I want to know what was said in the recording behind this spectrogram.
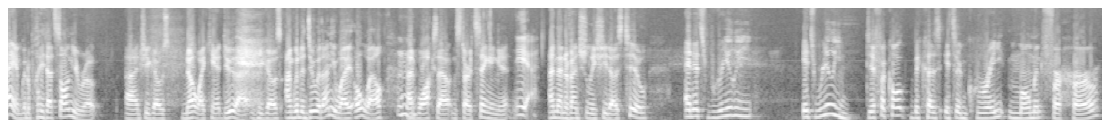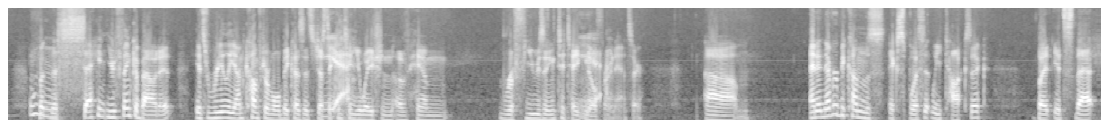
Hey, I'm going to play that song you wrote. Uh, and she goes, No, I can't do that. And he goes, I'm going to do it anyway. Oh, well. And walks out and starts singing it. Yeah. and then eventually she does too and it's really it's really difficult because it's a great moment for her but the second you think about it it's really uncomfortable because it's just a continuation of him refusing to take no for an answer um, and it never becomes explicitly toxic but it's that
